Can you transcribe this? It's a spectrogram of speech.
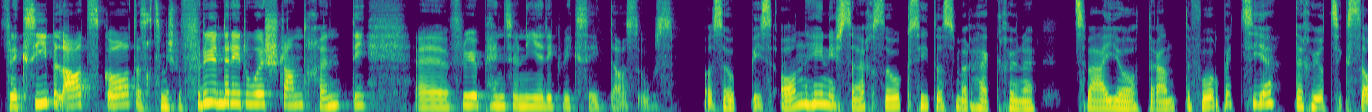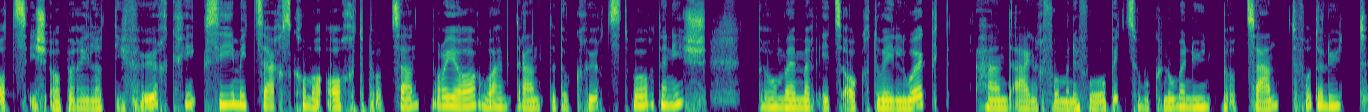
flexibel anzugehen, dass ich zum Beispiel früher in den Ruhestand könnte, äh, frühe Pensionierung, wie sieht das aus? Also bis anhin war es eigentlich so, dass man können zwei Jahre die Rente vorbeziehen. Der Kürzungssatz war aber relativ hoch mit 6,8 Prozent pro Jahr, wo einem die Rente hier gekürzt worden ist. Darum, wenn man jetzt aktuell schaut, haben eigentlich von einem Vorbezug nur 9 Prozent der Leute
